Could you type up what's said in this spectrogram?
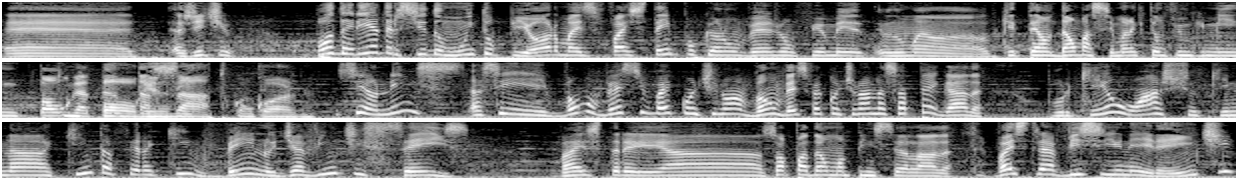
É, a gente poderia ter sido muito pior, mas faz tempo que eu não vejo um filme numa. que tem, dá uma semana que tem um filme que me empolga tanto. Empolga, assim. exato, concordo. Assim, eu nem. Assim, vamos ver se vai continuar. Vamos ver se vai continuar nessa pegada. Porque eu acho que na quinta-feira que vem, no dia 26, vai estrear. Só pra dar uma pincelada. Vai estrear Vice Inerente,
